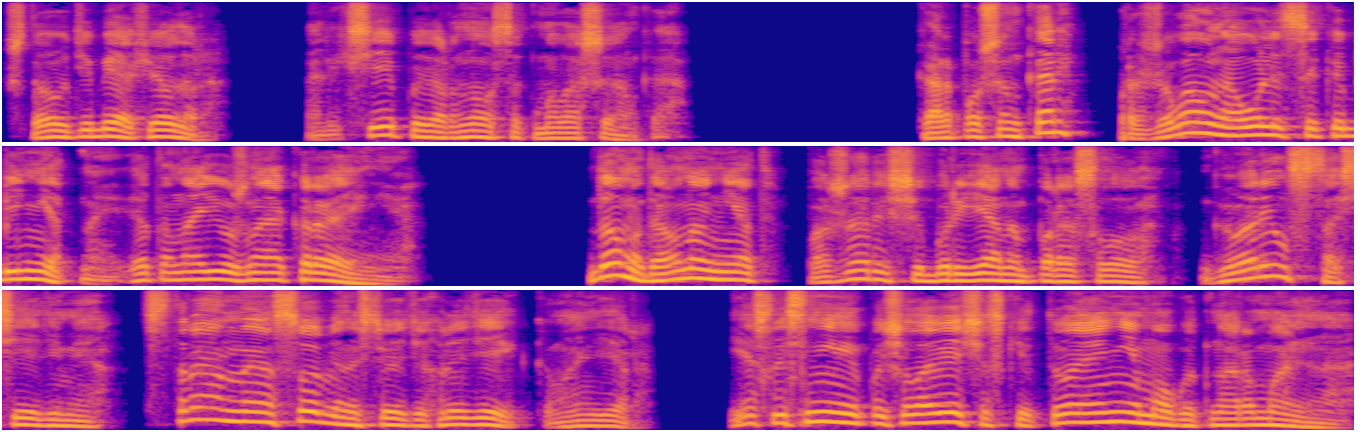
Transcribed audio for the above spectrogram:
Что у тебя, Федор? Алексей повернулся к Малашенко. Карпошинкарь проживал на улице Кабинетной, это на южной окраине. Дома давно нет, пожарище бурьяном поросло. Говорил с соседями. Странная особенность у этих людей, командир. Если с ними по-человечески, то и они могут нормально.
